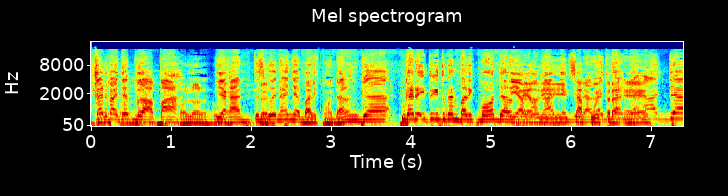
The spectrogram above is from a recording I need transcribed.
kan budget berapa? Tolol. Iya kan? Terus gue nanya balik modal enggak? Nggak ada hitung-hitungan balik modal, Iya makanya Saputra aja S. ada.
